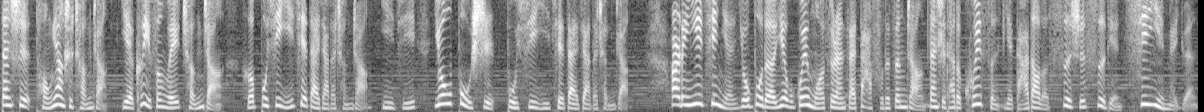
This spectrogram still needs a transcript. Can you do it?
但是，同样是成长，也可以分为成长和不惜一切代价的成长，以及优步式不惜一切代价的成长。二零一七年，优步的业务规模虽然在大幅的增长，但是它的亏损也达到了四十四点七亿美元。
